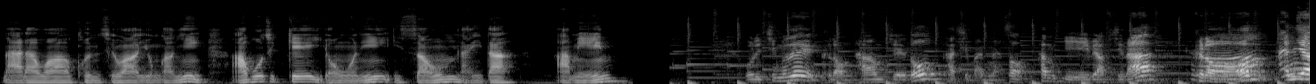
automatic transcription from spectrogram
나라와 권세와 영광이 아버지께 영원히 있사옵나이다. 아멘. 우리 친구들 그럼 다음 주에도 다시 만나서 함께 예배합시다. 그럼 안녕.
